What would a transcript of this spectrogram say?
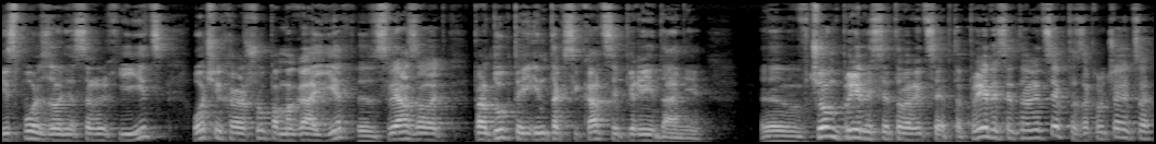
использование сырых яиц очень хорошо помогает э, связывать продукты интоксикации переедания. Э, в чем прелесть этого рецепта? Прелесть этого рецепта заключается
